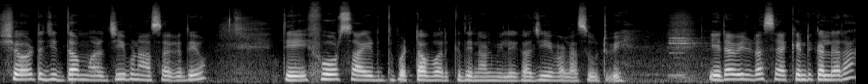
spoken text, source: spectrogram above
ਸ਼ਰਟ ਜਿੱਦਾਂ ਮਰਜ਼ੀ ਬਣਾ ਸਕਦੇ ਹੋ। ਤੇ ਫੋਰ ਸਾਈਡ ਦੁਪੱਟਾ ਵਰਕ ਦੇ ਨਾਲ ਮਿਲੇਗਾ ਜੀ ਇਹ ਵਾਲਾ ਸੂਟ ਵੀ। ਇਹਦਾ ਵੀ ਜਿਹੜਾ ਸੈਕੰਡ ਕਲਰ ਆ,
